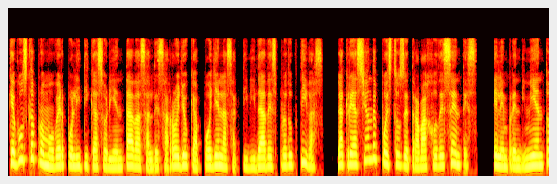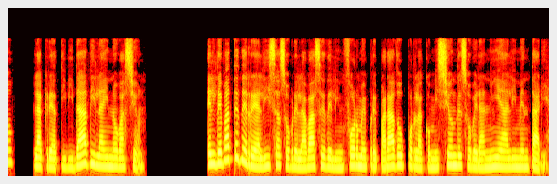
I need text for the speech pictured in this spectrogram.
que busca promover políticas orientadas al desarrollo que apoyen las actividades productivas, la creación de puestos de trabajo decentes, el emprendimiento, la creatividad y la innovación. El debate de realiza sobre la base del informe preparado por la Comisión de Soberanía Alimentaria,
